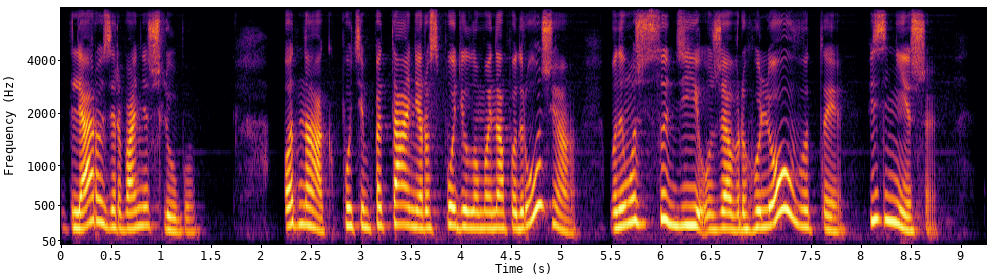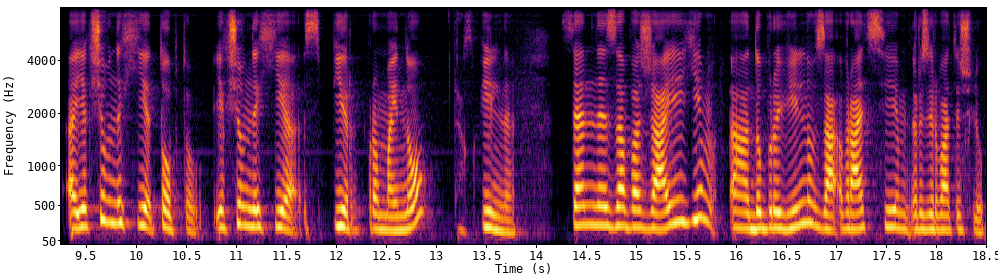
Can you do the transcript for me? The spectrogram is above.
для розірвання шлюбу. Однак потім питання розподілу майна подружжя вони можуть в суді вже врегульовувати пізніше. А Якщо в них є, тобто, якщо в них є спір про майно Так. спільне, це не заважає їм а, добровільно в, за- в раці розірвати шлюб.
